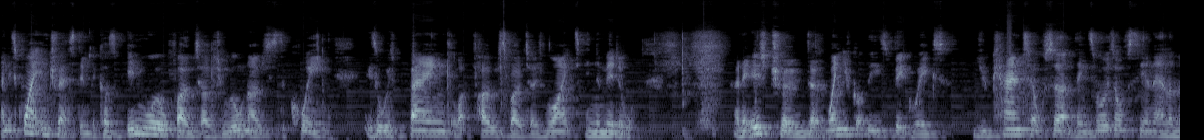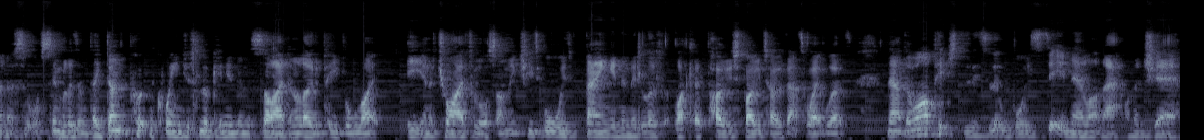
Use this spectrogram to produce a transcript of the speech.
and it's quite interesting because in royal photos you will notice the queen is always bang like pose photos right in the middle. And it is true that when you've got these big wigs you can tell certain things. There is obviously an element of sort of symbolism. They don't put the queen just looking in on the side and a load of people like eating a trifle or something. She's always bang in the middle of like a pose photo. That's the way it works. Now there are pictures of this little boy sitting there like that on a chair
